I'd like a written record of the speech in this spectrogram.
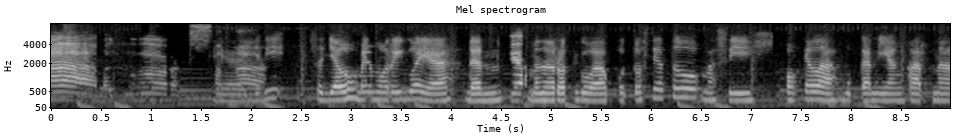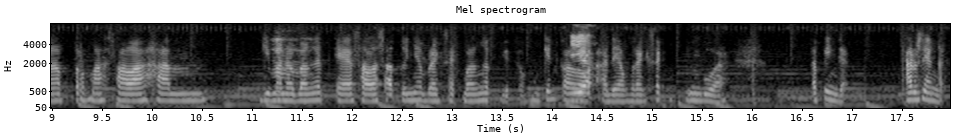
ah bagus ya jadi sejauh memori gue ya dan ya. menurut gue putusnya tuh masih oke okay lah bukan yang karena permasalahan gimana hmm. banget kayak salah satunya brengsek banget gitu mungkin kalau ya. ada yang brengsek mungkin gue tapi enggak harusnya enggak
